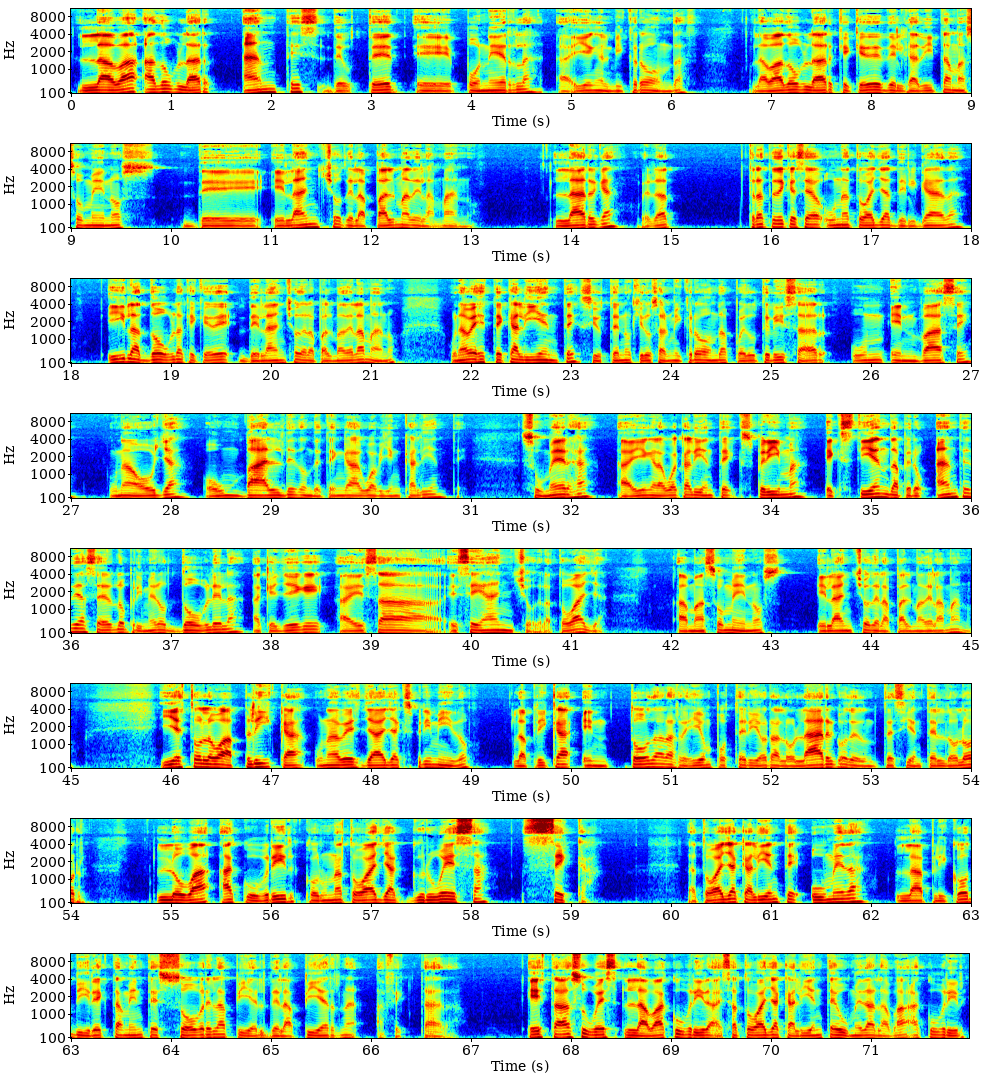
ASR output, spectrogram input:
La va a doblar antes de usted eh, ponerla ahí en el microondas. La va a doblar que quede delgadita más o menos de el ancho de la palma de la mano. Larga, ¿verdad? Trate de que sea una toalla delgada y la dobla que quede del ancho de la palma de la mano. Una vez esté caliente, si usted no quiere usar microondas, puede utilizar un envase, una olla o un balde donde tenga agua bien caliente. Sumerja ahí en el agua caliente, exprima, extienda, pero antes de hacerlo, primero doblela a que llegue a esa, ese ancho de la toalla, a más o menos el ancho de la palma de la mano. Y esto lo aplica una vez ya haya exprimido, lo aplica en toda la región posterior a lo largo de donde usted siente el dolor lo va a cubrir con una toalla gruesa, seca. La toalla caliente húmeda la aplicó directamente sobre la piel de la pierna afectada. Esta a su vez la va a cubrir, a esa toalla caliente húmeda la va a cubrir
